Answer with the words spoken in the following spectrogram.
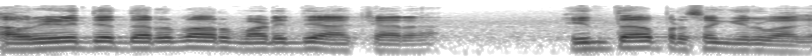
ಅವ್ರು ಹೇಳಿದ್ದೇ ಧರ್ಮ, ಅವ್ರು ಮಾಡಿದ್ದೇ ಆಚಾರ. ಇಂಥ ಪ್ರಸಂಗ ಇರುವಾಗ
